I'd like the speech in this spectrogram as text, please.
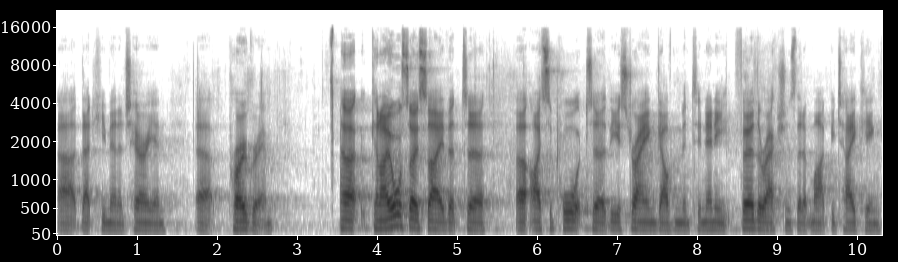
uh, that humanitarian uh, program. Uh, can I also say that I support the Australian government in any further actions that it might be taking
